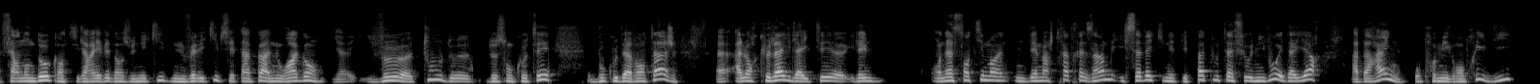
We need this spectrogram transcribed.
Fernando, quand il arrivait dans une équipe, une nouvelle équipe, c'est un peu un ouragan. Il, veut tout de, de, son côté, beaucoup d'avantages. alors que là, il a été, il a une on a sentiment, une démarche très très humble. Il savait qu'il n'était pas tout à fait au niveau. Et d'ailleurs, à Bahreïn, au premier Grand Prix, il dit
